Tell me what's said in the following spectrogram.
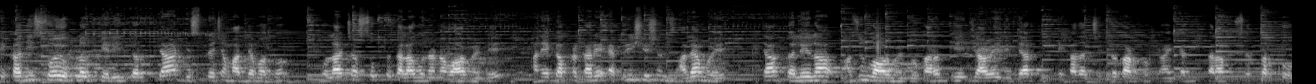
एखादी सोय उपलब्ध केली तर त्या डिस्प्लेच्या माध्यमातून मुलाच्या सुप्त कलागुणांना वाव मिळते आणि एका प्रकारे ॲप्रिशिएशन झाल्यामुळे त्या कलेला अजून वाव मिळतो. कारण की ज्यावेळी विद्यार्थी एखादा चित्र काढतो किंवा एखादी कलाकुसर करतो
